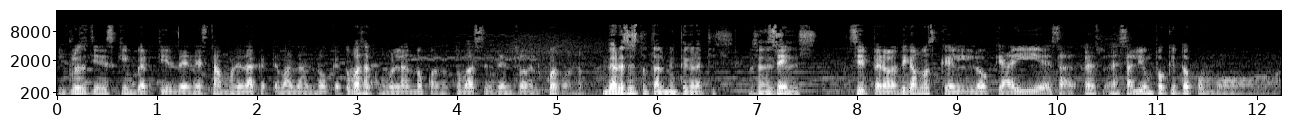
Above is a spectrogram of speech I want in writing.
incluso tienes que invertir en esta moneda que te va dando, que tú vas acumulando cuando tú vas dentro del juego, ¿no? Pero eso es totalmente gratis. O sea, Sí. eso es... Sí, pero digamos que lo que ahí es- es- salió un poquito como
